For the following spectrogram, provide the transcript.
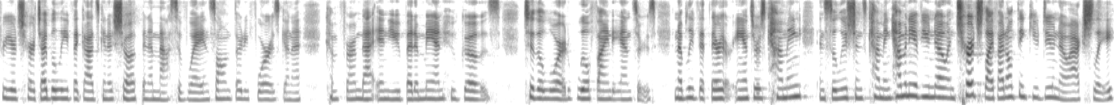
for your church? I believe that God's going to show up in a massive way, and Psalm 34 is going to confirm that in you. But a man who goes to the Lord will find answers, and I believe that there are answers coming and solutions coming. How many of you know in church life? I don't think you do know actually.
